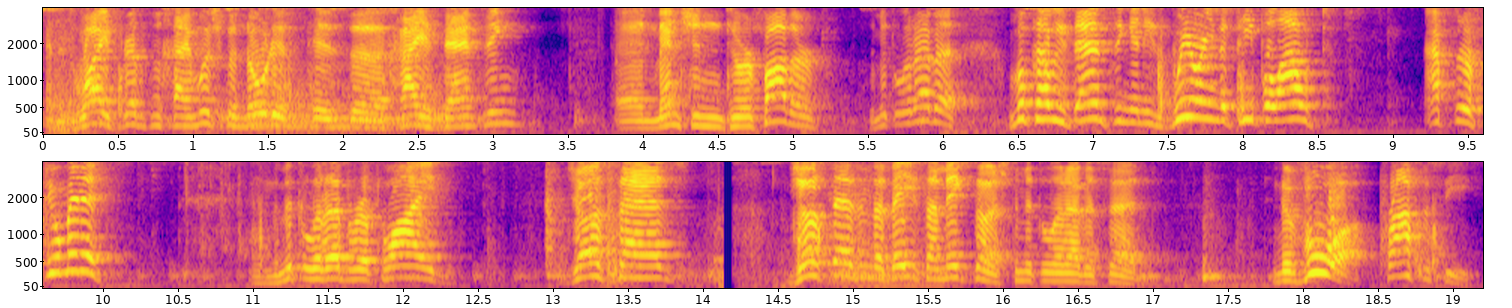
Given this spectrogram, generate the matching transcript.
And his wife, Rebbetzin Chaya Mushka, noticed his uh, Chayas dancing and mentioned to her father, the Mittler Rebbe, look how he's dancing and he's wearing the people out after a few minutes. And the Mittler Rebbe replied, just as, just as in the Beis Hamikdash, the Mittler Rebbe said, Nevuah, prophecy,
